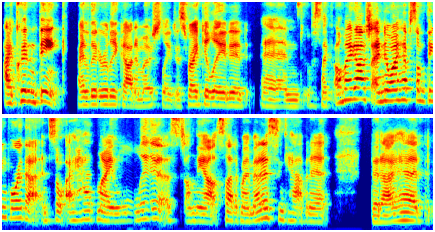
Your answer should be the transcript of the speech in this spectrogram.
I couldn't think. I literally got emotionally dysregulated and was like, oh my gosh, I know I have something for that. And so I had my list on the outside of my medicine cabinet that I had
